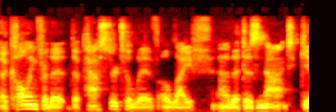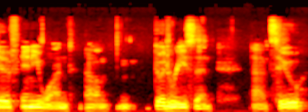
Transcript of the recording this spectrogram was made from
a calling for the, the pastor to live a life uh, that does not give anyone um, good reason uh, to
